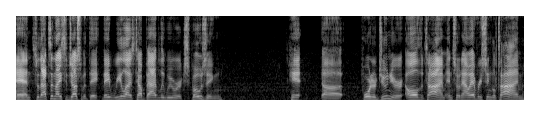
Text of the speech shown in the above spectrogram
And so that's a nice adjustment. They they realized how badly we were exposing hit, uh, Porter Jr. all the time, and so now every single time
